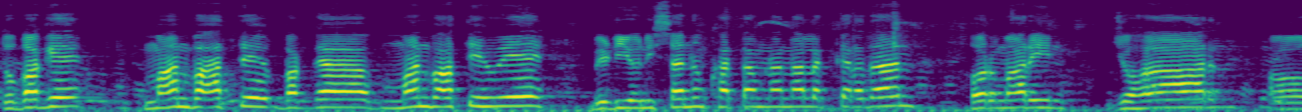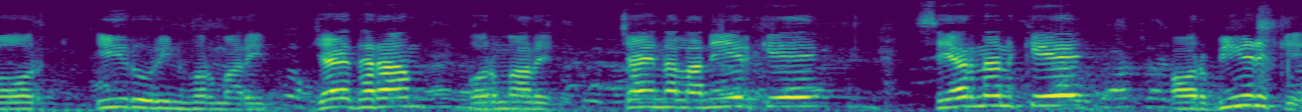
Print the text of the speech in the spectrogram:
तो बगे, मान बाते बगा मान बाते हुए वीडियो निशानु खत्म ना लग कर दान और मारिन जोहार और ईरुरिन और मारिन। जय धर्म और मारे चैनल नलानेर के शेयरनन के और बीड़ के।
